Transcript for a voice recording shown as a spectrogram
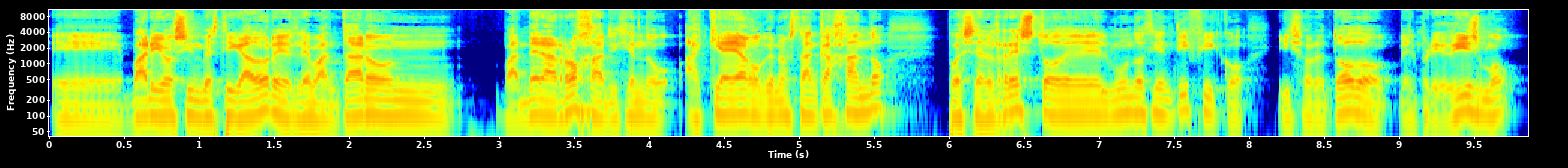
eh, varios investigadores levantaron banderas rojas diciendo aquí hay algo que no está encajando, pues el resto del mundo científico y sobre todo el periodismo,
